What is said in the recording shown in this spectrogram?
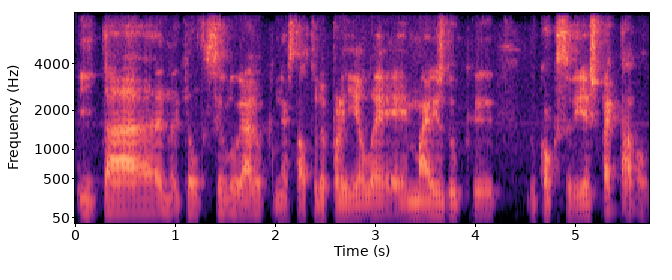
e está naquele terceiro lugar, o que nesta altura para ele é, é mais do que, do que o que seria expectável.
